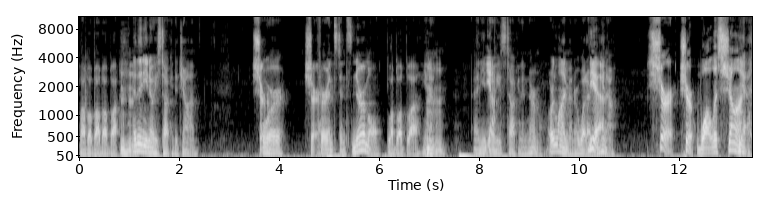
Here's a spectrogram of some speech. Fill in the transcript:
blah blah blah blah blah, mm-hmm. and then you know he's talking to John, Sure. or sure. for instance, Nermal, blah blah blah, you know, mm-hmm. and you know he's talking to Nermal or Lyman or whatever, Yeah. you know, Sure. Sure. Wallace Shawn. yeah.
